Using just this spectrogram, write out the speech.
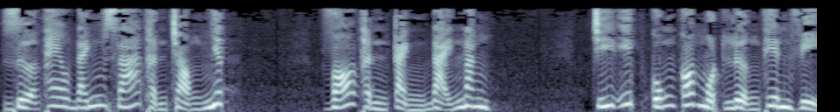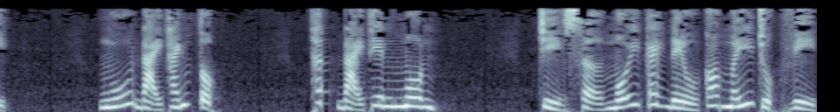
dựa theo đánh giá thận trọng nhất, võ thần cảnh đại năng, chí ít cũng có một lượng thiên vị, ngũ đại thánh tục, thất đại thiên môn, chỉ sợ mỗi cách đều có mấy chục vị,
